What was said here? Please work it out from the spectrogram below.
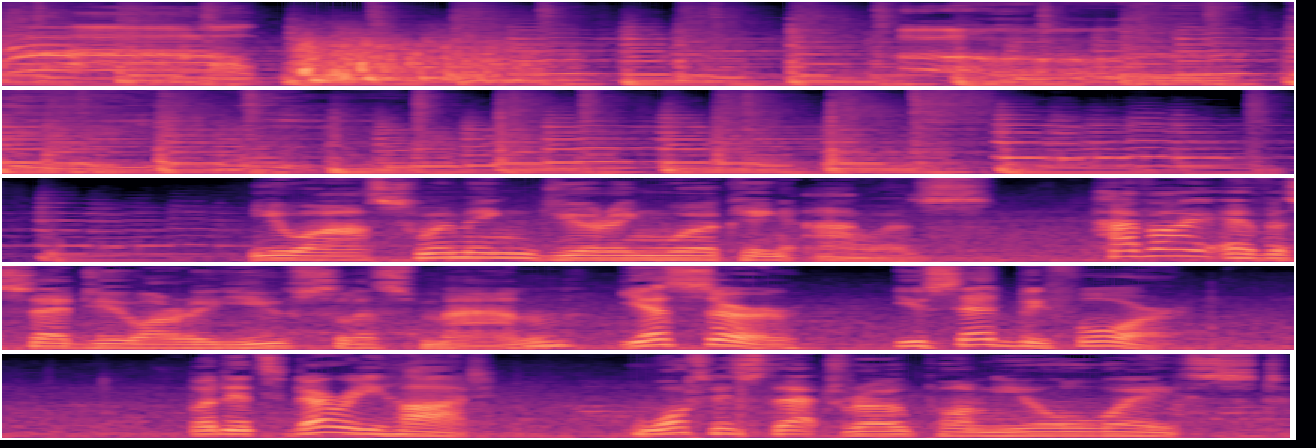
Ow! You are swimming during working hours. Have I ever said you are a useless man? Yes, sir. You said before. But it's very hot. What is that rope on your waist?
